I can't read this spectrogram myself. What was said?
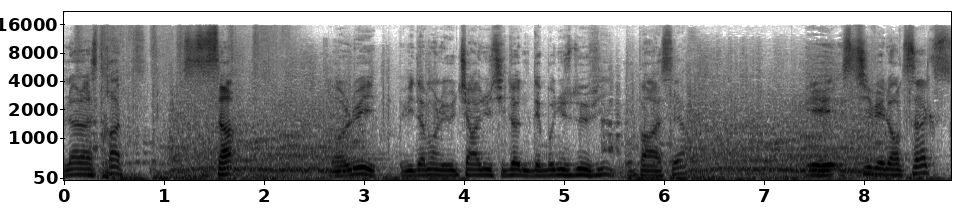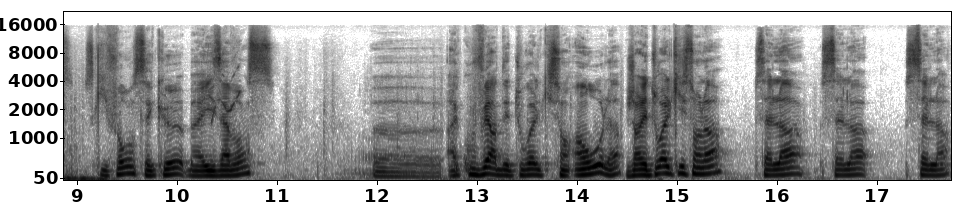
Là, la strat, c'est ça. Bon, lui, évidemment, le Tyrannus, il donne des bonus de vie au Paracer. Et Steve et Lord Sax, ce qu'ils font, c'est que bah, ils avancent à couvert des tourelles qui sont en haut là. Genre les tourelles qui sont là, celle-là, celle-là, celle-là.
